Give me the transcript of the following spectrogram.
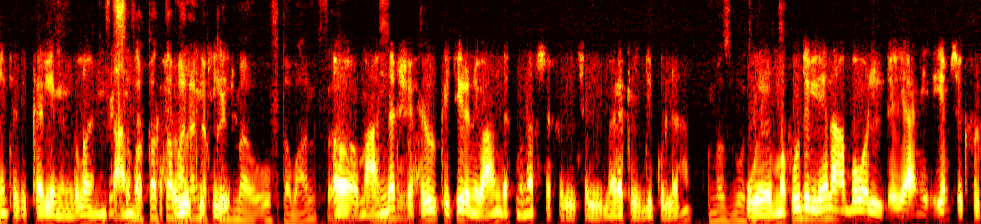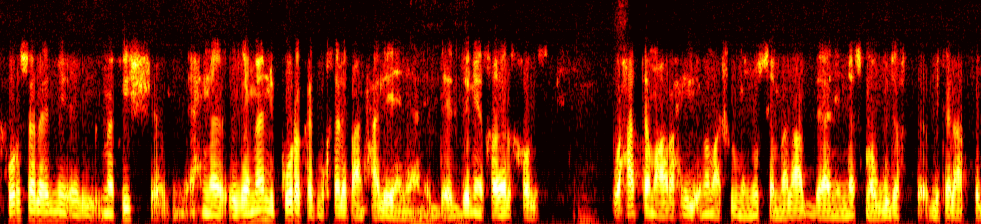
انت تتكلم ان والله انت عندك صفقات طبعا حلول لأن كتير. موقوف طبعا ف- آه ما عندكش. حلول كتير ان يبقى عندك منافسة في في المراكز دي كلها. مظبوط. والمفروض اللي يلعب هو يعني يمسك في الفرصة لأن ما فيش إحنا زمان الكورة كانت مختلفة عن حاليا يعني الد- الدنيا اتغيرت خالص. وحتى مع رحيل إمام عاشور من نص الملعب يعني الناس موجودة بتلعب في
